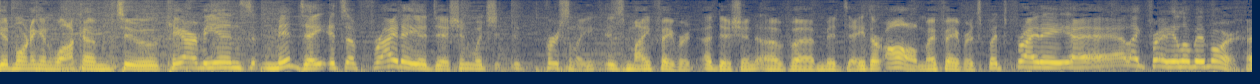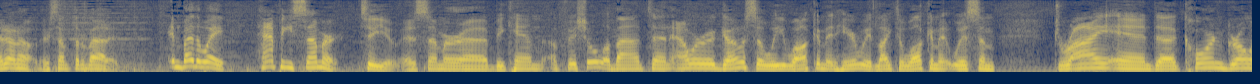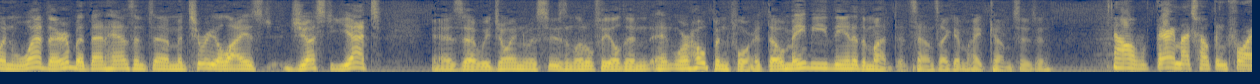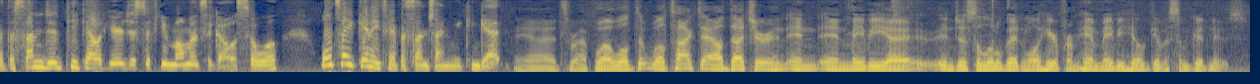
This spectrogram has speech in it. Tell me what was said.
Good morning and welcome to KRVN's Midday. It's a Friday edition, which personally is my favorite edition of uh, Midday. They're all my favorites, but Friday, uh, I like Friday a little bit more. I don't know. There's something about it. And by the way, happy summer to you as summer uh, became official about an hour ago. So we welcome it here. We'd like to welcome it with some dry and uh, corn growing weather, but that hasn't uh, materialized just yet as uh, we join with Susan Littlefield, and, and we're hoping for it, though. Maybe the end of the month. It sounds like it might come, Susan. Oh, very much hoping for it. The sun did peek out here just a few moments ago, so we'll we'll take any type of sunshine we can get. Yeah, it's rough. Well, we'll we'll talk to Al Dutcher and and, and maybe uh, in just a little bit, and we'll hear from him. Maybe he'll give us some good news.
